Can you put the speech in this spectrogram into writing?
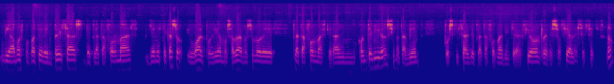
digamos, por parte de empresas, de plataformas, y en este caso igual podríamos hablar no solo de plataformas que dan contenidos, sino también, pues quizás de plataformas de interacción, redes sociales, etcétera, ¿no?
